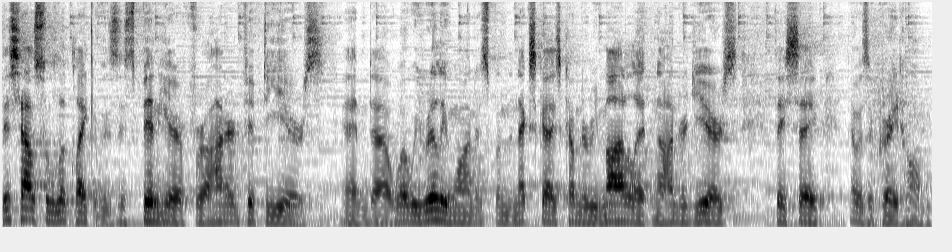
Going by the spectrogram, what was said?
This house will look like it was, it's been here for 150 years. And uh, what we really want is when the next guys come to remodel it in 100 years, they say, that was a great home.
